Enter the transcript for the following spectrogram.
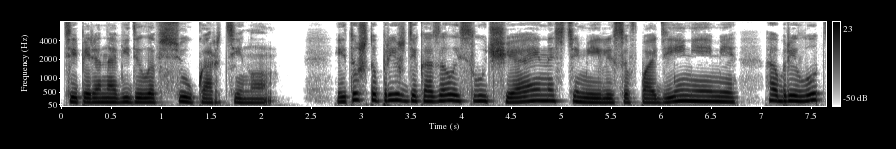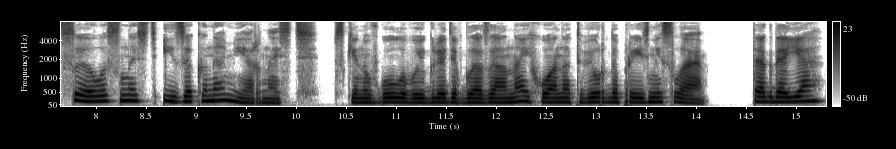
Теперь она видела всю картину и то, что прежде казалось случайностями или совпадениями, обрело целостность и закономерность. Вскинув голову и глядя в глаза Анайху, она твердо произнесла «Тогда я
